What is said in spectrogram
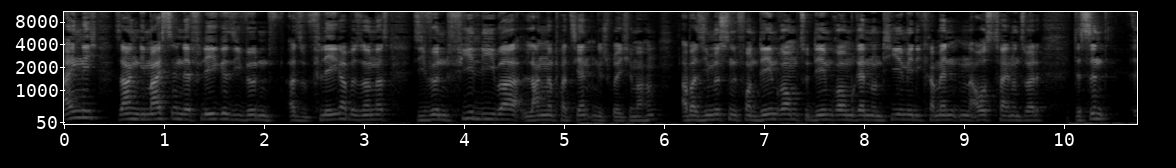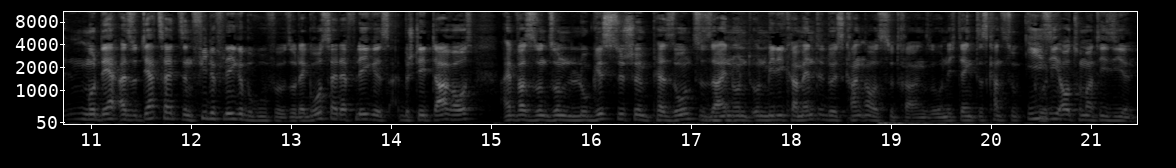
Eigentlich sagen die meisten in der Pflege, sie würden, also Pfleger besonders, sie würden viel lieber lange Patientengespräche machen, aber sie müssen von dem Raum zu dem Raum rennen und hier Medikamenten austeilen und so weiter. Das sind modern, also derzeit sind viele Pflegeberufe. So der Großteil der Pflege ist, besteht daraus, einfach so, so eine logistische Person zu Mhm. sein und, und Medikamente durchs Krankenhaus zu tragen. So. Und ich denke, das kannst du easy automatisieren.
